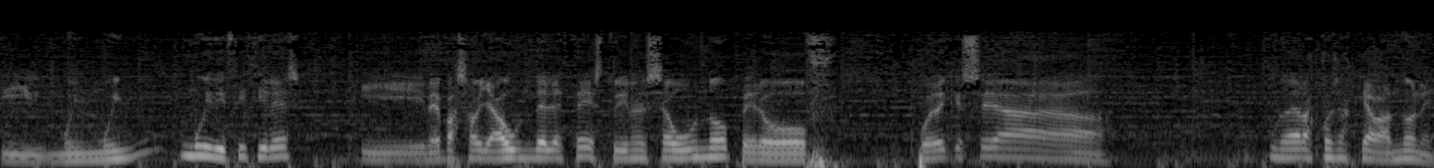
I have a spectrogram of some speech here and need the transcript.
y muy, muy, muy difíciles. Y me he pasado ya un DLC, estoy en el segundo, pero puede que sea una de las cosas que abandone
